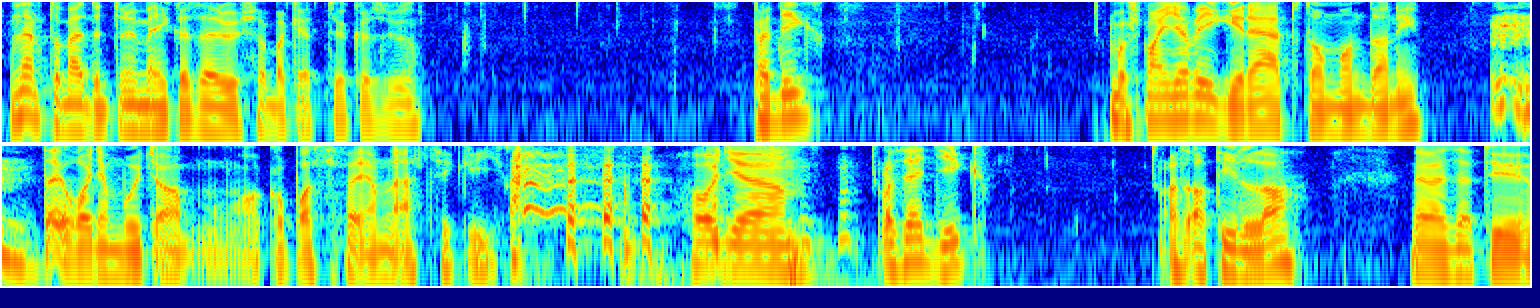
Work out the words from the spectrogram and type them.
Nem tudom eldönteni, melyik az erősebb a kettő közül. Pedig most már így a végére el tudom mondani, de jó, hogy amúgy a, a kopasz fejem látszik így. hogy az egyik, az Attila nevezetű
